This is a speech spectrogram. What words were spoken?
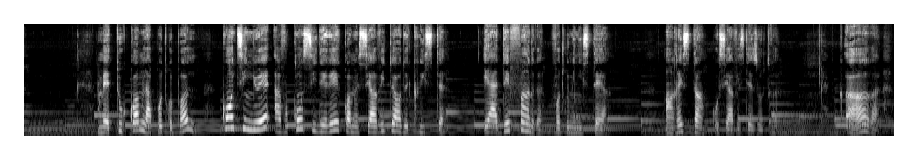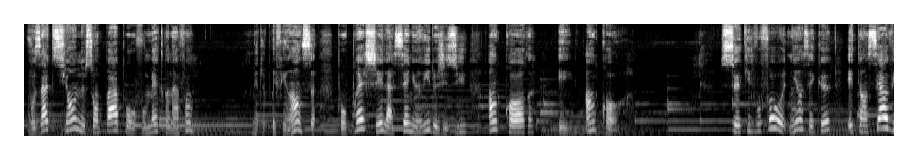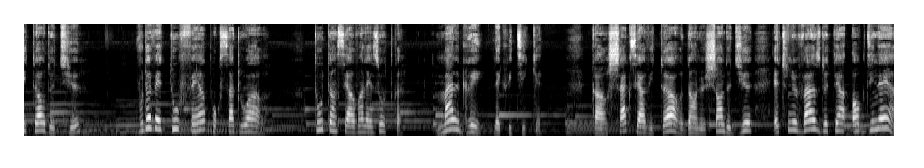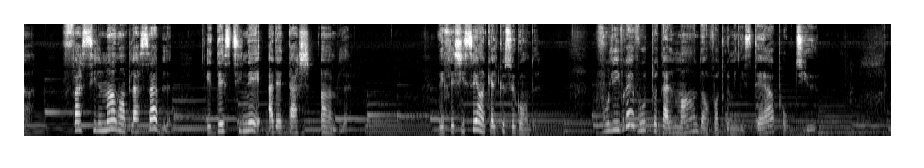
Mais tout comme l'apôtre Paul, continuez à vous considérer comme un serviteur de Christ et à défendre votre ministère en restant au service des autres. Car vos actions ne sont pas pour vous mettre en avant, mais de préférence pour prêcher la Seigneurie de Jésus encore et encore. Ce qu'il vous faut retenir, c'est que, étant serviteur de Dieu, vous devez tout faire pour sa gloire, tout en servant les autres, malgré les critiques. Car chaque serviteur dans le champ de Dieu est une vase de terre ordinaire, facilement remplaçable et destinée à des tâches humbles. Réfléchissez en quelques secondes. Vous livrez-vous totalement dans votre ministère pour Dieu?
